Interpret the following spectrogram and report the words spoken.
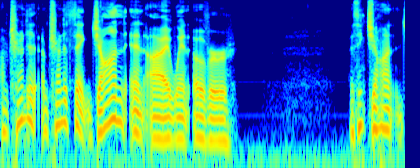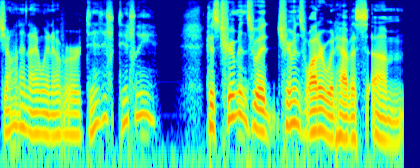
I'm trying to I'm trying to think. John and I went over. I think John John and I went over. Did it? Did we? Because Truman's would Truman's Water would have us um,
